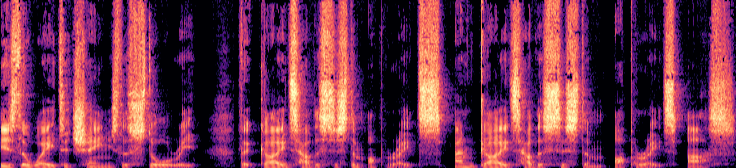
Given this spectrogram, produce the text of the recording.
is the way to change the story that guides how the system operates and guides how the system operates us.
